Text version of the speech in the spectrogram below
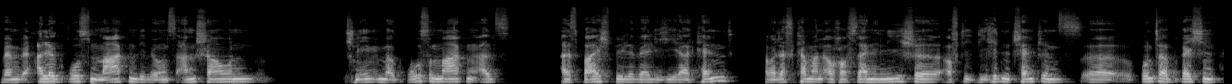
wenn wir alle großen Marken, die wir uns anschauen, ich nehme immer große Marken als, als Beispiele, weil die jeder kennt, aber das kann man auch auf seine Nische, auf die, die Hidden Champions äh, runterbrechen.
